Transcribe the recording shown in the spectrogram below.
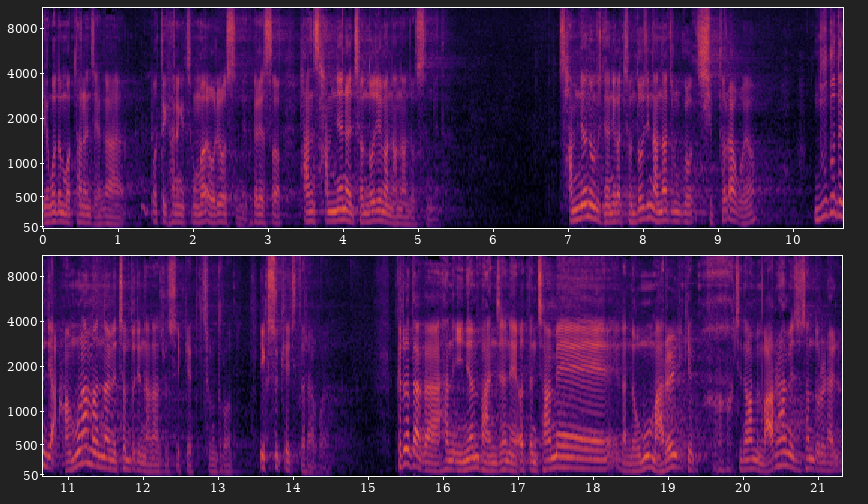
영어도 못하는 제가 어떻게 하는 게 정말 어려웠습니다. 그래서 한 3년은 전도지만 나눠줬습니다. 3년 정도 지나니까 전도지 나눠주는 거 쉽더라고요. 누구든지 아무나 만나면 전도지 나눠줄 수 있게 정도로 익숙해지더라고요. 그러다가 한 2년 반 전에 어떤 자매가 너무 말을 이렇게 지나가면 말을 하면서 전도를 하는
